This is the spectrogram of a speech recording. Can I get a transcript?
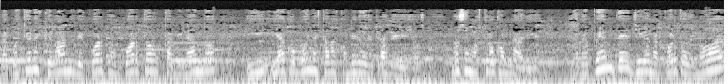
La cuestión es que van de cuarto en cuarto caminando y Jacob Boyne estaba escondido detrás de ellos. No se mostró con nadie. De repente llegan al cuarto de Noah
